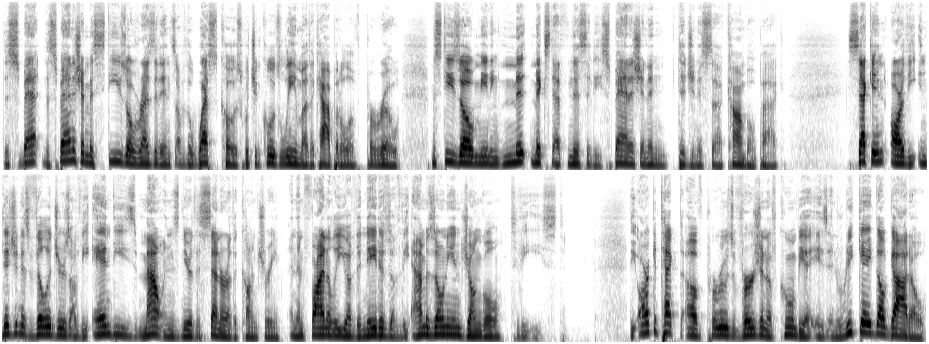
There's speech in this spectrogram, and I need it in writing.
the, Spa- the Spanish and Mestizo residents of the West Coast, which includes Lima, the capital of Peru. Mestizo meaning mi- mixed ethnicity, Spanish and indigenous uh, combo pack. Second are the indigenous villagers of the Andes Mountains near the center of the country. And then finally, you have the natives of the Amazonian jungle to the east. The architect of Peru's version of cumbia is Enrique Delgado,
